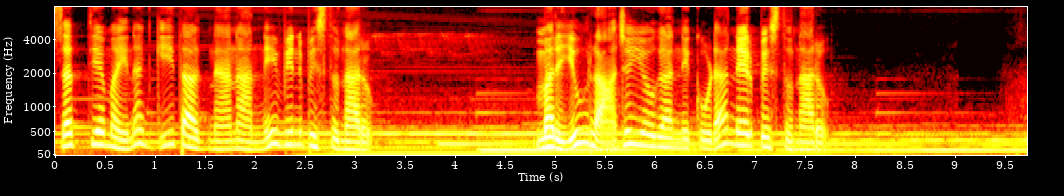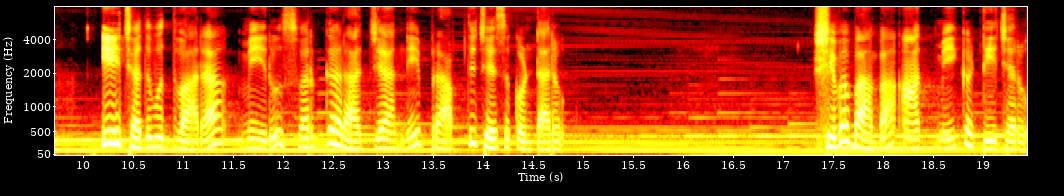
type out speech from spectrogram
సత్యమైన గీతా జ్ఞానాన్ని వినిపిస్తున్నారు. మరియు రాజయోగాన్ని కూడా నేర్పిస్తున్నారు. ఈ చదువు ద్వారా మీరు స్వర్గ రాజ్యాన్ని ప్రాప్తి చేసుకుంటారు. శివబాబా ఆత్మీక టీచరు.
